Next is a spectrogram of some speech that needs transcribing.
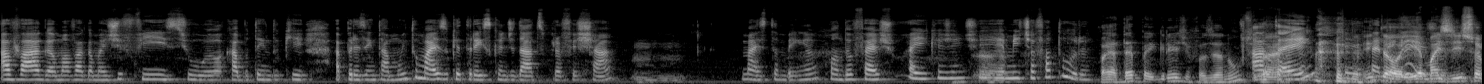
a vaga, é uma vaga mais difícil, eu acabo tendo que apresentar muito mais do que três candidatos para fechar. Uhum. Mas também é quando eu fecho, aí que a gente emite a fatura. Vai até pra igreja fazer anúncio? né? Até, em- até na Então, e é, mas isso é,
